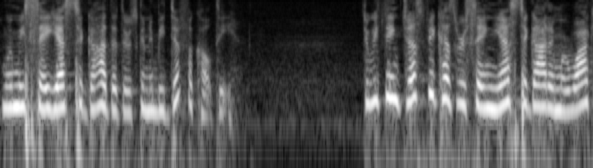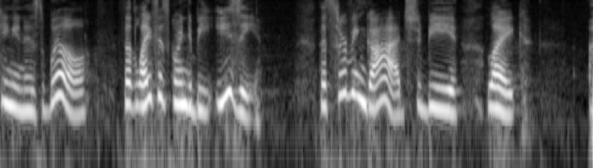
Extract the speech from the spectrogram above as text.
when we say yes to God that there's going to be difficulty? Do we think just because we're saying yes to God and we're walking in His will, that life is going to be easy? That serving God should be like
